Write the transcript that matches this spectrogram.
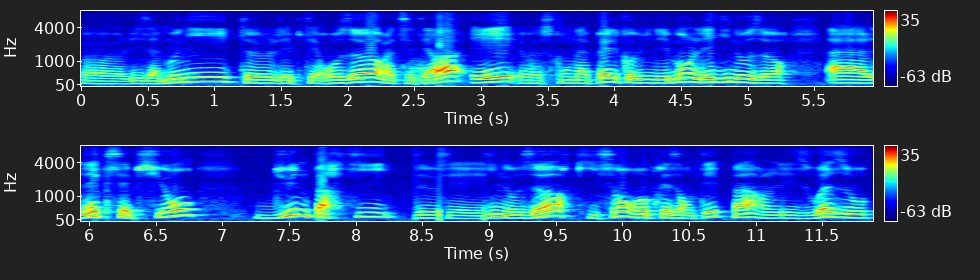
euh, les ammonites, les ptérosaures, etc., et euh, ce qu'on appelle communément les dinosaures, à l'exception d'une partie de ces dinosaures qui sont représentés par les oiseaux.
